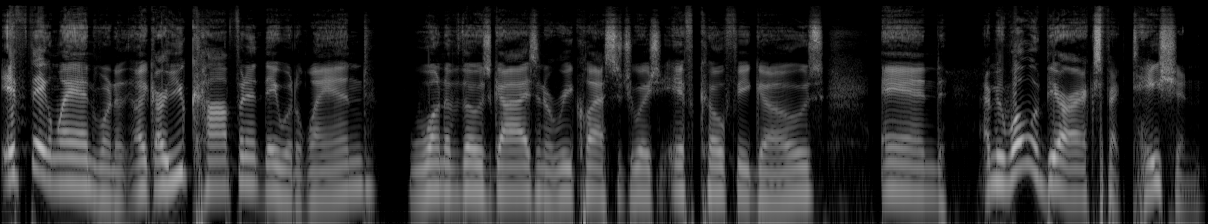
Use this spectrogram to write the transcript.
If they land one of like, are you confident they would land one of those guys in a reclass situation if Kofi goes? And I mean, what would be our expectation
